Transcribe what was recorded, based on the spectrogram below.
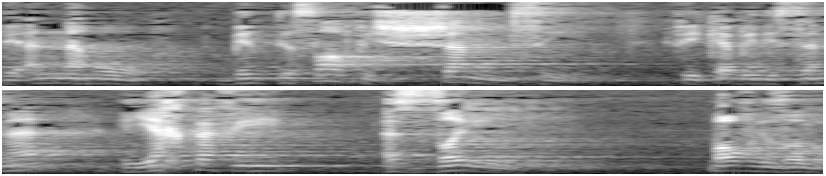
لأنه بانتصاف الشمس في كبد السماء يختفي الظل. ما في ظل؟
